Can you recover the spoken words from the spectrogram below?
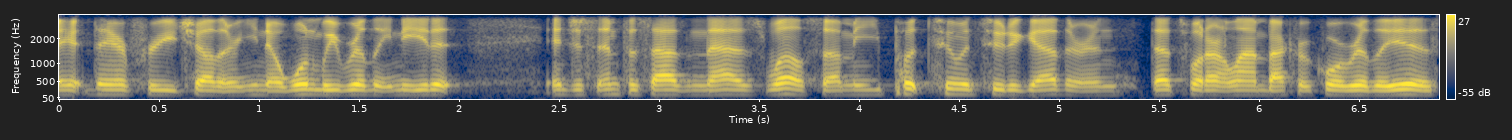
eh, there for each other. You know when we really need it, and just emphasizing that as well. So I mean you put two and two together, and that's what our linebacker corps really is.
